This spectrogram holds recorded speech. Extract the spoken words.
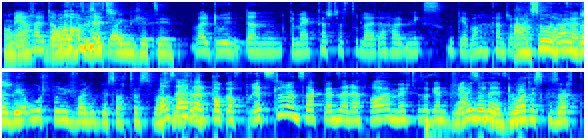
Warum Mehr halt warum aber auch nicht. eigentlich erzählt? Weil du dann gemerkt hast, dass du leider halt nichts mit dir machen kannst. Ach so, nein, hast. weil wir ursprünglich, weil du gesagt hast, was Außer er hat machen- halt Bock auf Brezel und sagt dann seiner Frau, er möchte so gern Brezel Nein, nein, nein, essen. du hattest gesagt,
